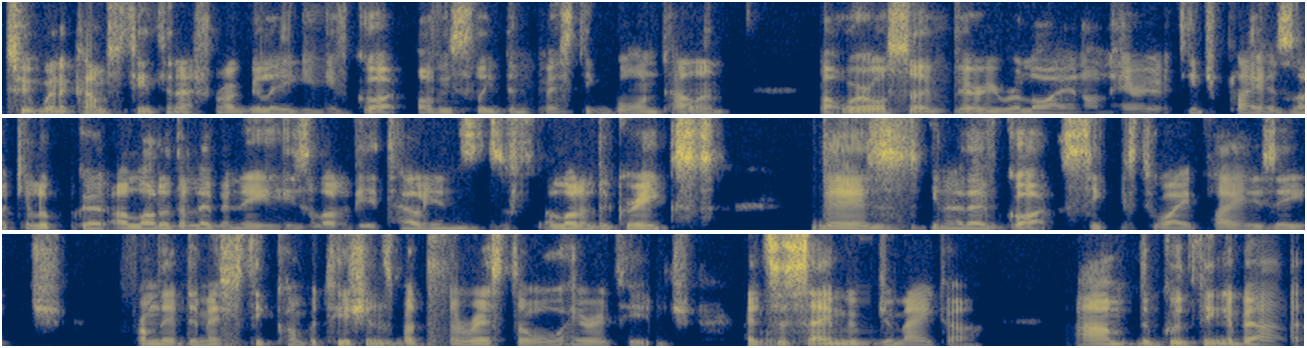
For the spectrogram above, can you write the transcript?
two when it comes to international rugby league, you've got obviously domestic born talent, but we're also very reliant on heritage players. Like you look at a lot of the Lebanese, a lot of the Italians, a lot of the Greeks. There's you know they've got six to eight players each from their domestic competitions, but the rest are all heritage. It's the same with Jamaica. Um, the good thing about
